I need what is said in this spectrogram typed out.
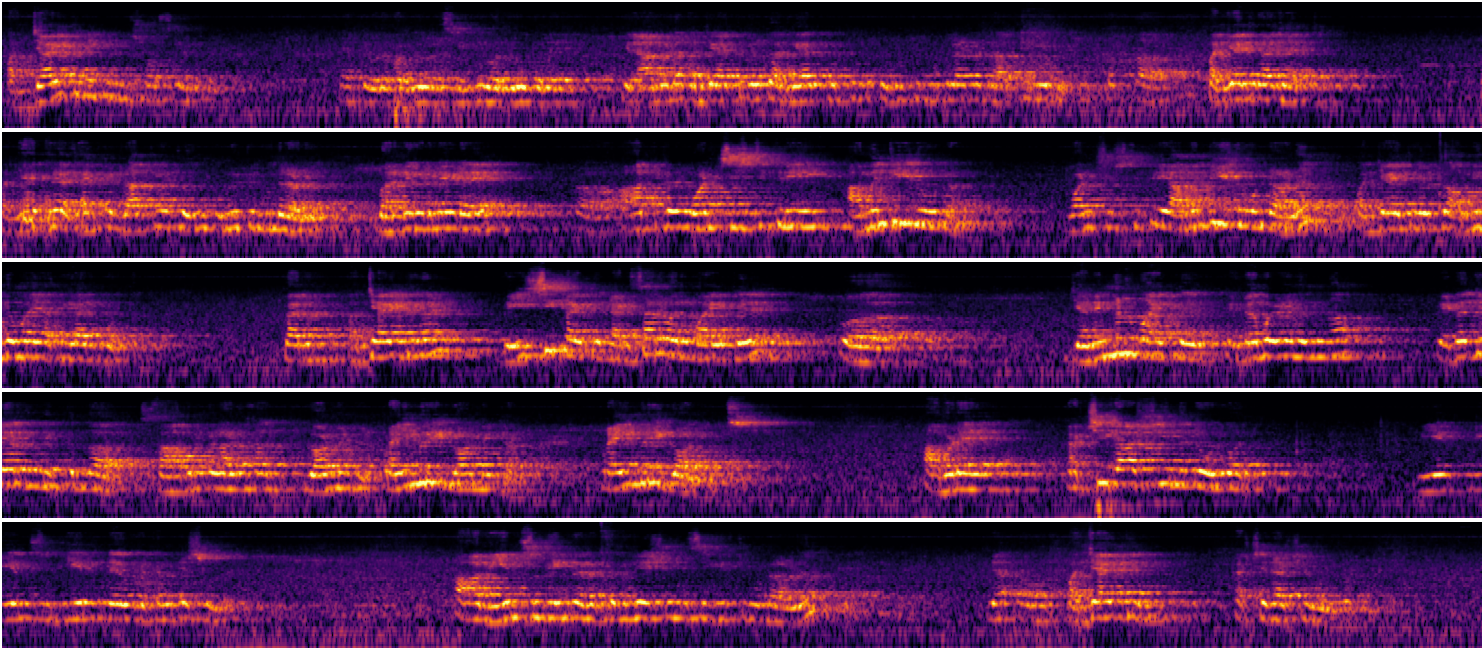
പഞ്ചായത്തിലേക്ക് വിശ്വാസികളുണ്ട്. നേരത്തെ ഇവിടെ പറഞ്ഞ ശരി പറഞ്ഞതുപോലെ ഗ്രാമീണ പഞ്ചായത്തുകൾക്ക് അധികാരം കൊടുത്തിട്ട് തൊണ്ണൂറ്റി മൂന്നിലാണ് draft Panchayat Raj act. Panchayat Raj act draft തൊണ്ണൂറ്റി മൂന്നിലാണ് ഭരണഘടനയുടെ article one sixty three amend ചെയ്തുകൊണ്ടാണ്. വൺ സിക്സ്റ്റി ത്രീ അമെൻഡ് ചെയ്തുകൊണ്ടാണ് പഞ്ചായത്തുകൾക്ക് അമിതമായ അധികാരം കൊടുത്തത്. കാരണം പഞ്ചായത്തുകൾ ഇതിന്റെ അടിസ്ഥാനപരമായിട്ട് ജനങ്ങളുമായിട്ട് ഇടപഴകുന്ന ഇടചേർന്ന് നിൽക്കുന്ന സ്ഥാപനങ്ങളാണ് ഗവൺമെന്റ് പ്രൈമറി ഗവൺമെന്റാണ് പ്രൈമറി ഗവൺമെന്റ് അവിടെ കക്ഷി രാഷ്ട്രീയം തന്നെ ഒഴിവാക്കി. വി എം വി എം സുധീരന്റെ റെക്കമെൻഡേഷൻ ആ വി എം സുധീരന്റെ റെക്കമെൻഡേഷൻ സ്വീകരിച്ചുകൊണ്ടാണ് പഞ്ചായത്തിൽ കക്ഷി രാഷ്ട്രീയം ഒഴിവാക്കി.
